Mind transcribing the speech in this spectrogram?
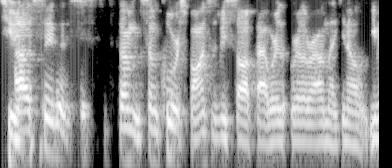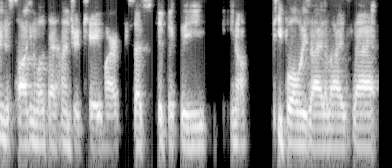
two. I would say this some some cool responses we saw, Pat, were, were around like you know even just talking about that hundred k mark because that's typically you know people always idolize that.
